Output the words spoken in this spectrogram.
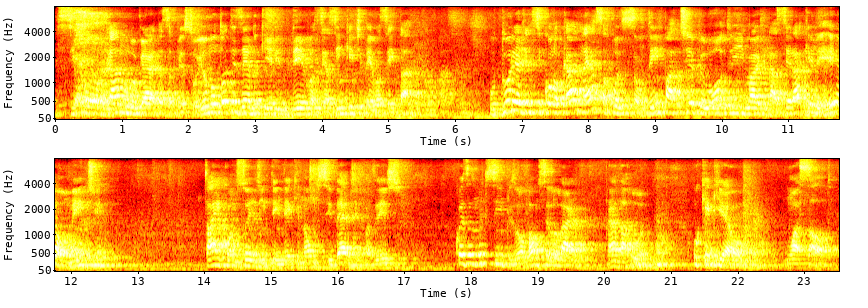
se colocar no lugar dessa pessoa. Eu não estou dizendo que ele deva ser assim, que a gente deva aceitar. O duro é a gente se colocar nessa posição, ter empatia pelo outro e imaginar: será que ele realmente está em condições de entender que não se deve fazer isso? Coisas muito simples, roubar um celular né, na rua. O que, que é um assalto?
